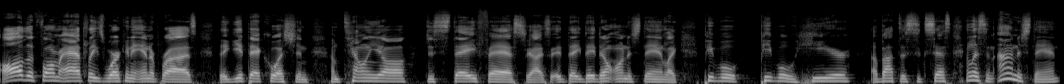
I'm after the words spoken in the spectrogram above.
all the former athletes working at Enterprise, they get that question. I'm telling y'all, just stay fast, guys. They they don't understand. Like people people hear about the success, and listen, I understand.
